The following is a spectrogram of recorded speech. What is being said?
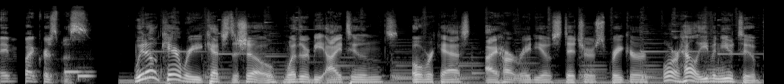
maybe by Christmas. We don't care where you catch the show, whether it be iTunes, Overcast, iHeartRadio, Stitcher, Spreaker, or hell, even YouTube.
